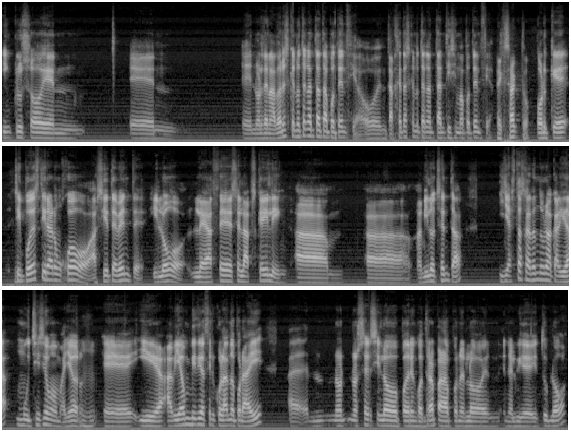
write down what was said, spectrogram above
incluso en, en en ordenadores que no tengan tanta potencia o en tarjetas que no tengan tantísima potencia. Exacto. Porque si puedes tirar un juego a 720 y luego le haces el upscaling a, a, 1080 y ya estás ganando una calidad muchísimo mayor. Eh, y había un vídeo circulando por ahí, eh, no, no, sé si lo podré encontrar para ponerlo en, en el vídeo de YouTube luego,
